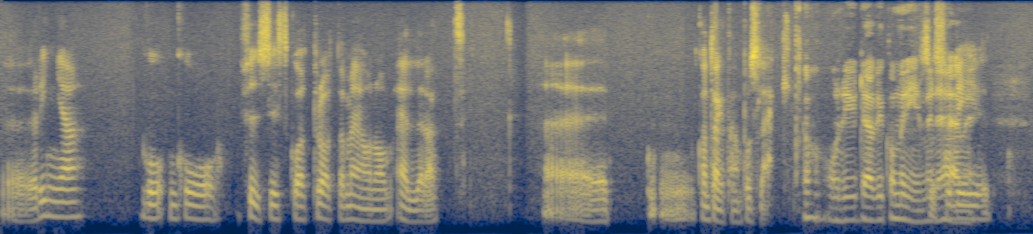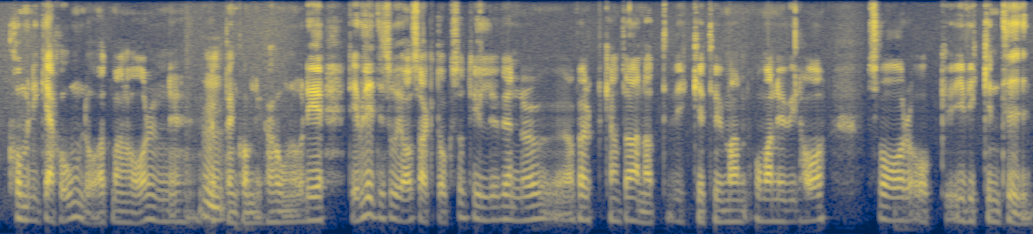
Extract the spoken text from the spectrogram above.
eh, ringa, gå, gå fysiskt, gå att prata med honom eller att eh, kontakta honom på Slack. Ja, och det är ju där vi kommer in med Så, det här det med kommunikation då, att man har en eh, Mm. öppen kommunikation. Och det, det är väl lite så jag har sagt också till vänner och affärsbekanta och annat, vilket hur man, om man nu vill ha svar och i vilken tid.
